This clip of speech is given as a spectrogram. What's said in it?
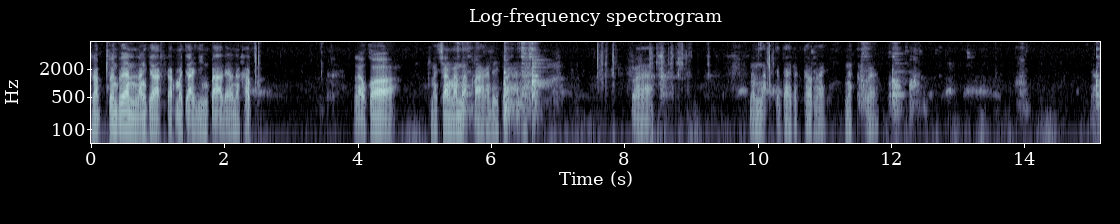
ครับเพื่อนๆ หลังจากกลับมาจากยิงปลาแล้วนะครับ เราก็มาชั่งน้ำหนักปลากันดีกว่านะครับว่าน้ำหนักจะได้สักเท่าไหร่นะครับเดี๋ยว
